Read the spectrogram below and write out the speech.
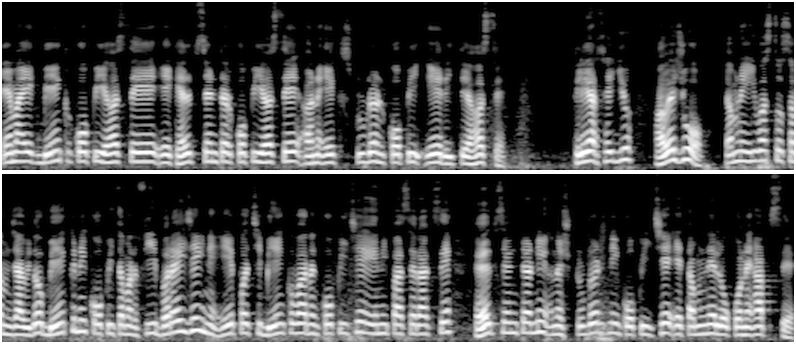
એમાં એક બેંક કોપી હશે, એક હેલ્પ સેન્ટર કોપી હશે અને એક સ્ટુડન્ટ કોપી એ રીતે હશે. ક્લિયર થઈ ગયું? હવે જુઓ, તમને એ વસ્તુ સમજાવી દો બેંકની કોપી તમારે ફી ભરાઈ જઈને એ પછી બેંકવાળાની કોપી છે, એની પાસે રાખશે. હેલ્પ સેન્ટરની અને સ્ટુડન્ટની કોપી છે, એ તમને લોકોને આપશે.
